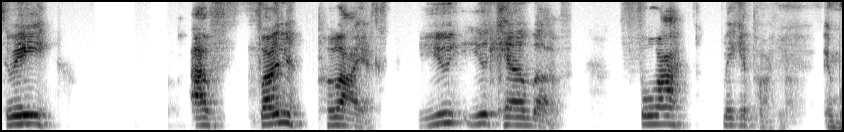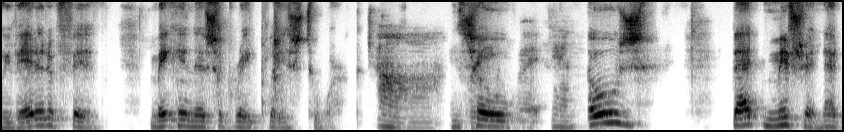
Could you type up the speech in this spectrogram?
Three, a fun project you you can love. for make it possible. And we've added a fifth, making this a great place to work. Ah, and so right. yeah. those that mission, that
